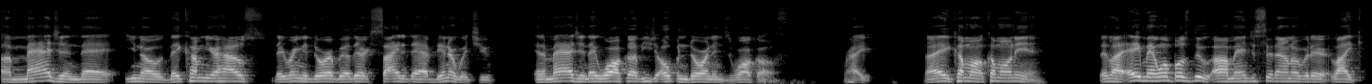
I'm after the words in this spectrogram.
Imagine that you know they come to your house, they ring the doorbell, they're excited to have dinner with you, and imagine they walk up, you just open the door and then just walk off, right? Like, hey, come on, come on in. They're like, hey man, what supposed to do? Oh man, just sit down over there. Like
